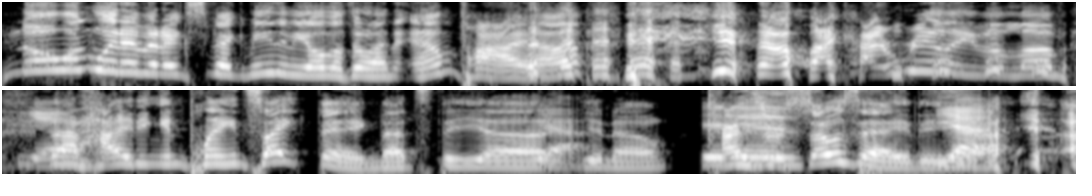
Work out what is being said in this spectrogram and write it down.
No one would ever expect me to be able to throw an empire. you know, like I really love Yeah. that hiding in plain sight thing. That's the uh, Yeah. you know It Keyser is- Soze. The yeah. uh,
